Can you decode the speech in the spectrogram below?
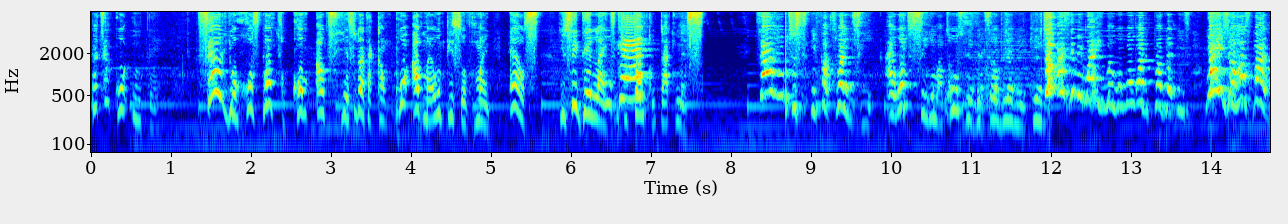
better go in there. Tell your husband to come out here so that I can pour out my own peace of mind. Else, you see daylight, it will turn to darkness. Tell him to, s- in fact, where is he? I want to see him and talk to him. What is the problem again? Stop asking me why, what, what, what the problem is. Where is your husband?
